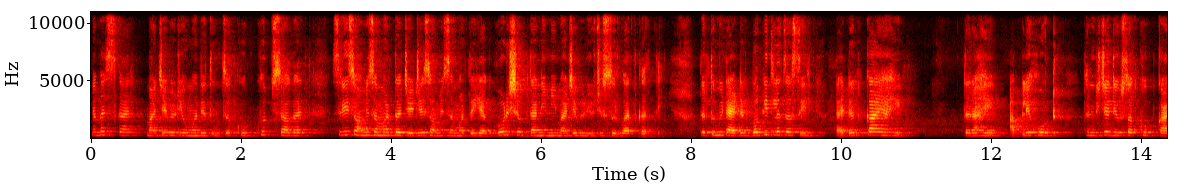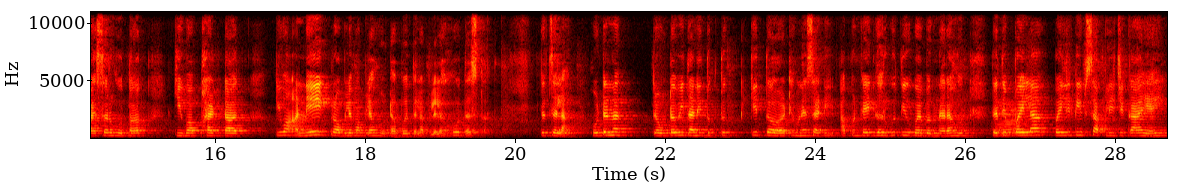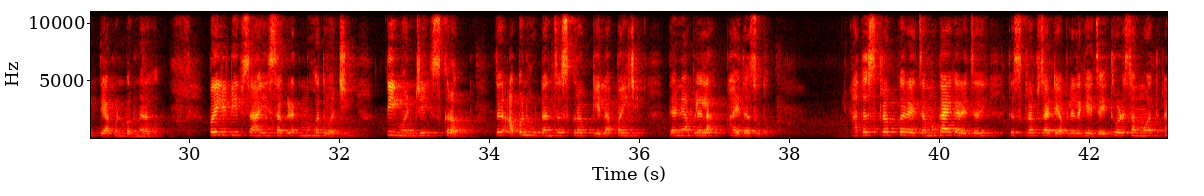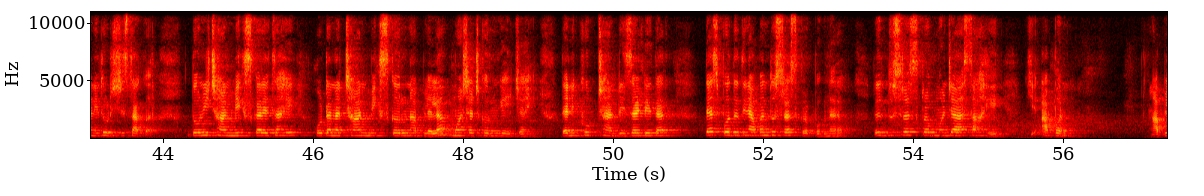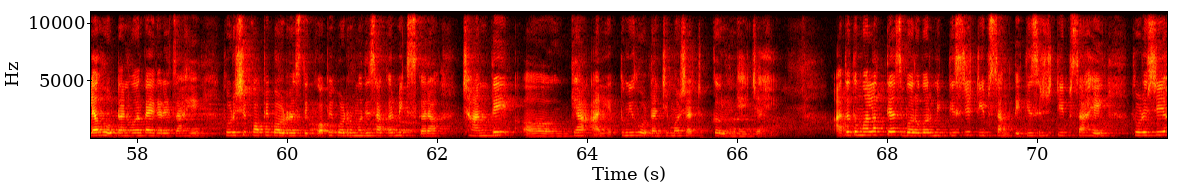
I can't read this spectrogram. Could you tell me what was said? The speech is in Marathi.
नमस्कार. माझ्या व्हिडिओमध्ये तुमचं खूप खूप स्वागत. श्री स्वामी समर्थ जय जे स्वामी समर्थ या गोड शब्दाने मी माझ्या व्हिडिओची सुरुवात करते. तर तुम्ही टायटल बघितलंच असेल. टायटल काय आहे? तर आहे आपले होठ. थंडीच्या दिवसात खूप काळसर होतात किंवा फाटतात किंवा अनेक प्रॉब्लेम आपल्या होठाबद्दल आपल्याला होत असतात. तर चला होटांना टवटवीत आणि तुकतुकीत ठेवण्यासाठी आपण काही घरगुती उपाय बघणार आहोत. तर ते पहिला पहिली टिप्स आपली जी काय आहे ते आपण बघणार आहोत. पहिली टिप्स आहे सगळ्यात महत्त्वाची ती म्हणजे स्क्रब. तर आपण होटांचा स्क्रब केला पाहिजे त्याने आपल्याला फायदाच होतो. आता स्क्रब करायचा मग काय करायचं? आहे तर स्क्रबसाठी आपल्याला घ्यायचं आहे थोडंसं मध आणि थोडीशी साखर. दोन्ही छान मिक्स करायचं आहे. होटांना छान मिक्स करून आपल्याला मसाज करून घ्यायचे आहे. त्याने खूप छान रिझल्ट येतात. त्याच पद्धतीने आपण दुसरा स्क्रब बघणार आहोत. तर दुसरा स्क्रब म्हणजे असा आहे की आपण आपल्या होटांवर काय करायचं आहे? थोडीशी कॉफी पावडर असते. कॉफी पावडरमध्ये साखर मिक्स करा. छान ते घ्या आणि तुम्ही होटांची मशाज करून घ्यायची आहे. आता तुम्हाला त्याचबरोबर मी तिसरी टिप्स सांगते. तिसरी टिप्स आहे थोडीशी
